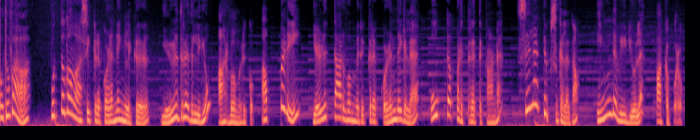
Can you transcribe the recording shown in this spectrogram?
பொதுவா புத்தகம் வாசிக்கிற குழந்தைங்களுக்கு எழுதுறதுலயும் ஆர்வம் இருக்கும். அப்படி எழுத்தார்வம் இருக்கிற குழந்தைகளை ஊக்கப்படுத்துறதுக்கான சில டிப்ஸ்களை தான் இந்த வீடியோல பார்க்க போறோம்.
